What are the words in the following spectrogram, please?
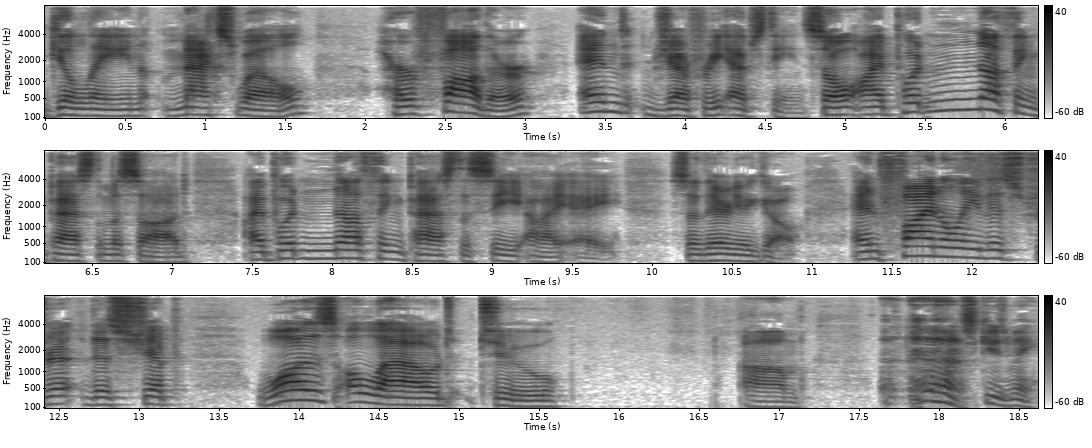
Ghislaine Maxwell, her father, and Jeffrey Epstein. So I put nothing past the Mossad. I put nothing past the CIA. So there you go. And finally, this tri- this ship was allowed to, um, excuse me,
